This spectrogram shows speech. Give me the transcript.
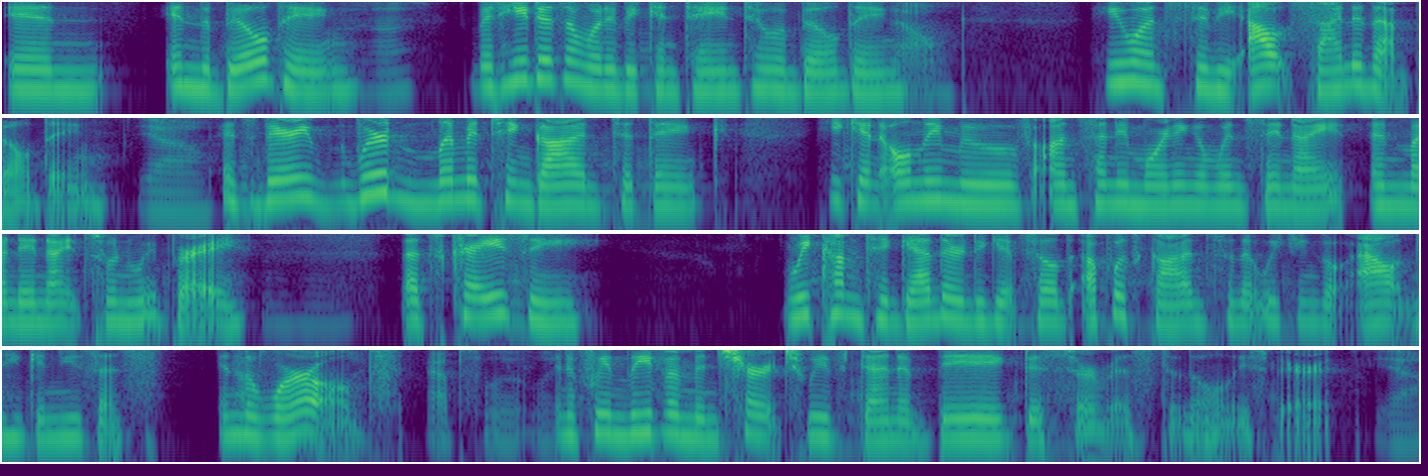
in in the building, mm-hmm. but he doesn't want to be contained to a building. No. He wants to be outside of that building. Yeah. It's very we're limiting God to think he can only move on Sunday morning and Wednesday night and Monday nights when we pray. Mm-hmm. That's crazy. We come together to get filled up with God so that we can go out and he can use us in the world. Absolutely. And if we leave him in church, we've done a big disservice to the Holy Spirit. yeah.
